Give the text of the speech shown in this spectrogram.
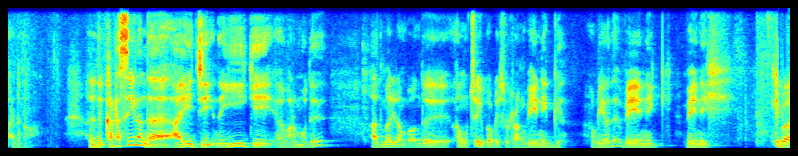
கரெக்டு தான். அது இந்த கடைசியில் அந்த ஐஜி இந்த ஈகே வரும்போது அது மாதிரி நம்ம வந்து அவங்க உச்சரிப்பு அப்படி சொல்கிறாங்க வேணிக். அப்படிங்கிறது வேனிக் வேனிக் இப்போ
